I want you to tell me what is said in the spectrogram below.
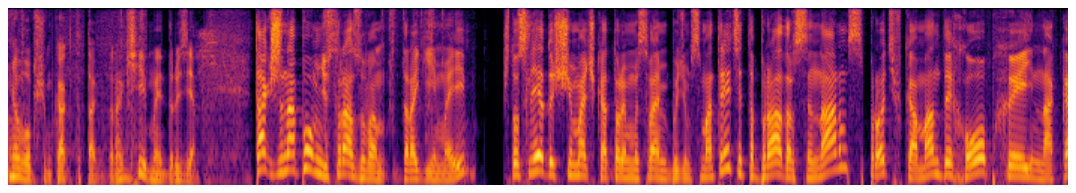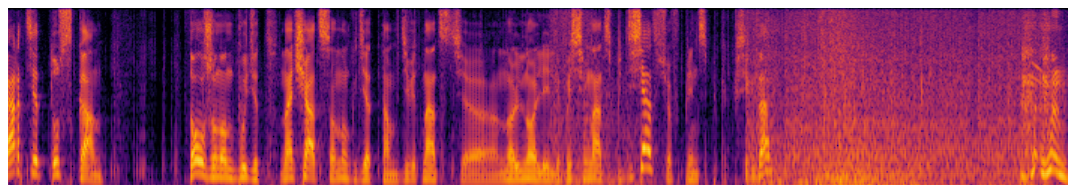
Ну, в общем, как-то так, дорогие мои друзья. Также напомню сразу вам, дорогие мои, что следующий матч, который мы с вами будем смотреть, это Brothers in Arms против команды Hope Hey на карте Тускан. Должен он будет начаться, ну, где-то там в 19.00 или 18.50. Все, в принципе, как всегда.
